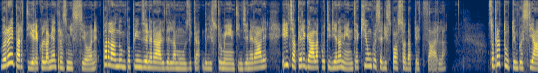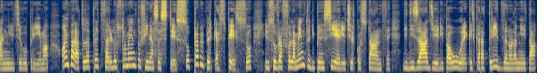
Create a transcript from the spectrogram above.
Vorrei partire con la mia trasmissione parlando un po' più in generale della musica, degli strumenti in generale e di ciò che regala quotidianamente a chiunque sia disposto ad apprezzarla. Soprattutto in questi anni, dicevo prima, ho imparato ad apprezzare lo strumento fine a se stesso, proprio perché spesso il sovraffollamento di pensieri e circostanze, di disagi e di paure che caratterizzano la mia età,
